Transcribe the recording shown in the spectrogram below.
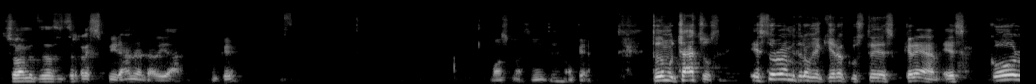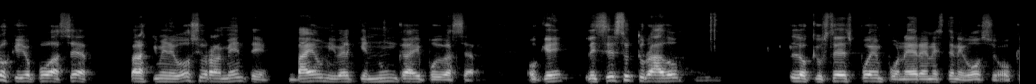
solamente estás respirando en realidad? ¿Ok? Vamos con la siguiente. Ok. Entonces, muchachos, esto realmente lo que quiero que ustedes crean es todo lo que yo puedo hacer para que mi negocio realmente vaya a un nivel que nunca he podido hacer. ¿Ok? Les he estructurado lo que ustedes pueden poner en este negocio. ¿Ok?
